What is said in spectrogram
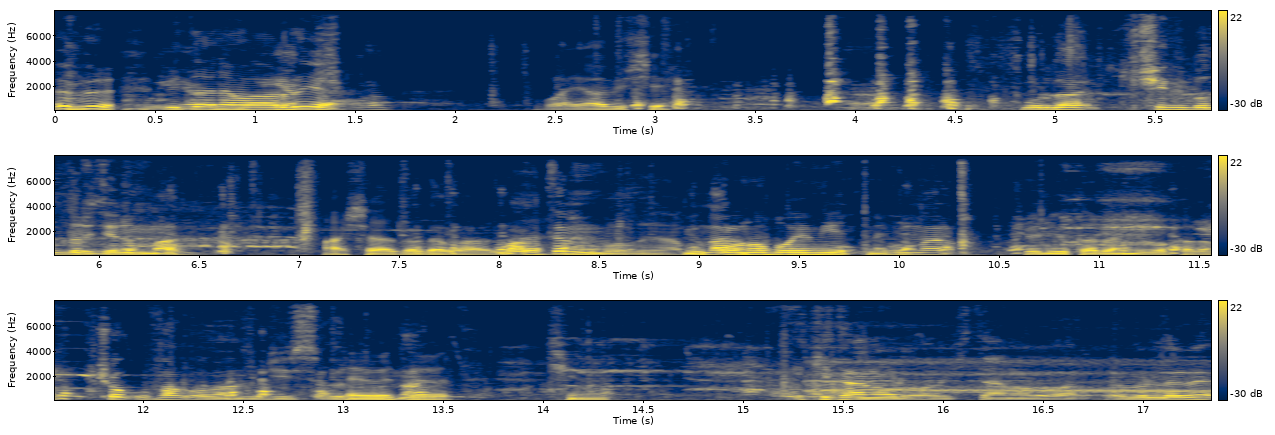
Bu bir ya- tane bu vardı ya. yakışıklı. Bayağı bir şey. Burada Çin bıldırcınım var. Aşağıda da vardı. Baktın mı bıldırcına? Yok ona boyum yetmedi. bunlar Şöyle yukarıdan bir bakalım. çok ufak olan cins ırk Evet bunlar. evet. Çinli. İki tane orada var, iki tane orada var. Öbürleri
